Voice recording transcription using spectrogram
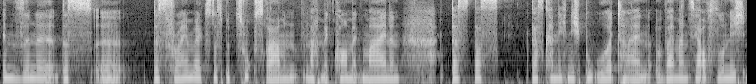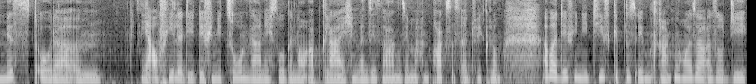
im Sinne des, äh, des Frameworks, des Bezugsrahmen nach McCormack meinen. Das, das, das kann ich nicht beurteilen, weil man es ja auch so nicht misst oder ähm, ja auch viele die Definition gar nicht so genau abgleichen, wenn sie sagen, sie machen Praxisentwicklung. Aber definitiv gibt es eben Krankenhäuser, also die,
